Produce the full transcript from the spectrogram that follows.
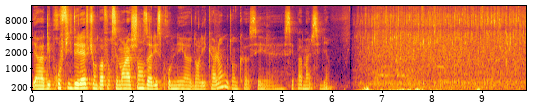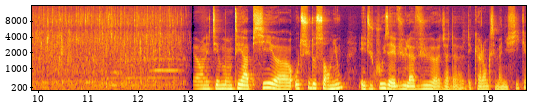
Il y a des profils d'élèves qui n'ont pas forcément la chance d'aller se promener dans les calanques, donc c'est pas mal, c'est bien. On était monté à pied euh, au-dessus de Sormiou et du coup ils avaient vu la vue euh, déjà de, des calanques, c'est magnifique.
